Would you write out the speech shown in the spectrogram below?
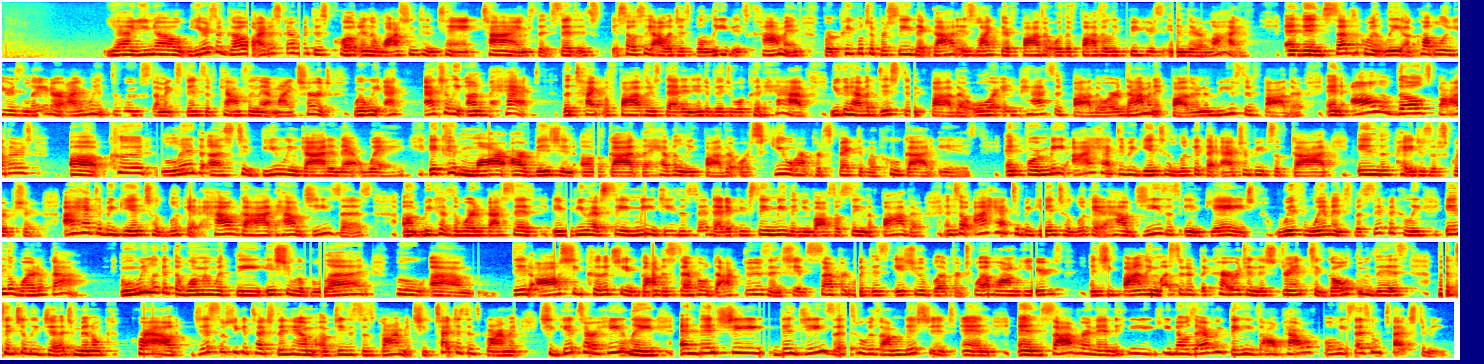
Yeah, you know, years ago, I discovered this quote in the Washington Times that says it's sociologists believe it's common for people to perceive that God is like their father or the fatherly figures in their life. And then subsequently, a couple of years later, I went through some extensive counseling at my church where we ac actually unpacked the type of fathers that an individual could have. You could have a distant father or a passive father or a dominant father, an abusive father. And all of those fathers uh, could lend us to viewing God in that way. It could mar our vision of God, the Heavenly Father, or skew our perspective of who God is. And for me, I had to begin to look at the attributes of God in the pages of Scripture. I had to begin to look at how God, how Jesus, um, because the Word of God says, if you have seen me, Jesus said that if you've seen me, then you've also seen the Father. And so I had to begin to look at how Jesus engaged with women specifically in the Word of God. And when we look at the woman with the issue of blood who um, did all she could, she had gone to several doctors and she had suffered with this issue of blood for 12 long years. And she finally mustered up the courage and the strength to go through this potentially judgmental crowd just so she could touch the hem of Jesus's garment. She touches his garment, she gets her healing, and then she then Jesus, who is omniscient and and sovereign, and he he knows everything, he's all powerful. He says, Who touched me?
